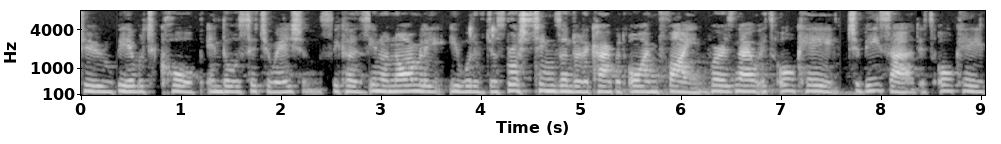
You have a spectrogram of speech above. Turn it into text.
to be able to cope in those situations because you know normally you would have just brushed things under the carpet. Oh, I'm fine. Whereas now it's okay to be sad. It's okay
